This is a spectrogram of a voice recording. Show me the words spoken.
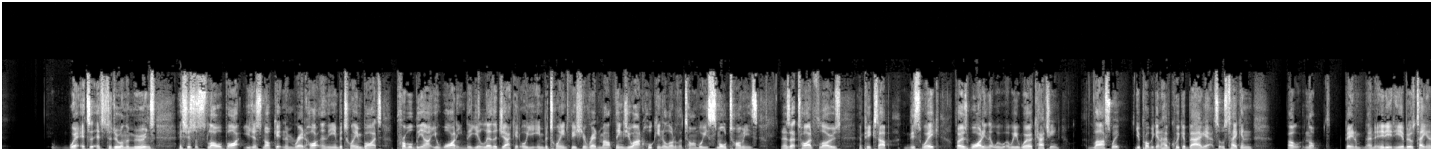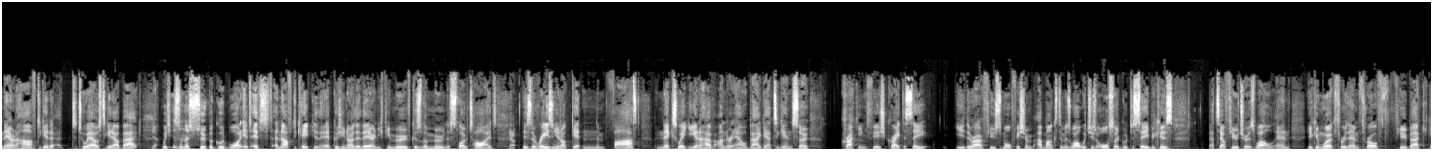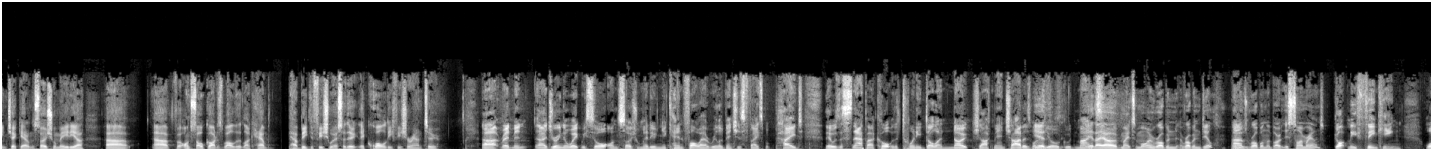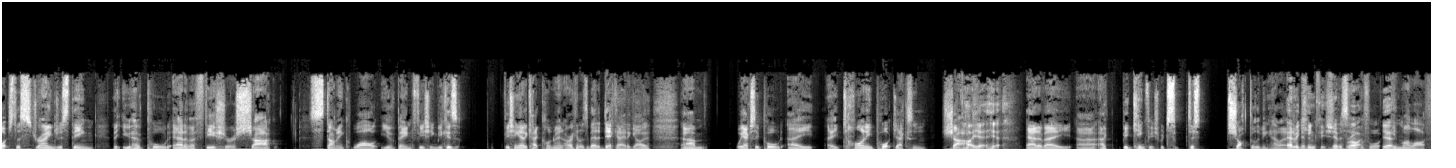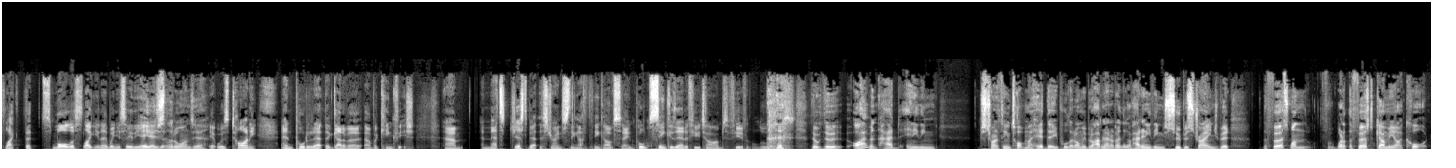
where it's it's to do on the moons. It's just a slower bite. You're just not getting them red hot, and the in between bites probably aren't your whiting. They're your leather jacket or your in between fish, your red mullet, things you aren't hooking a lot of the time, or your small tommies. And as that tide flows and picks up this week, those whiting that we, we were catching last week, you're probably going to have quicker bag outs. So it was taking, oh, not being an idiot here, but it was taking an hour and a half to get it, to two hours to get our bag, Yeah. which isn't a super good white. It, it's enough to keep you there because you know they're there, and if you move because of the moon, the slow tides, Yep. is the reason you're not getting them fast. But next week you're going to have under an hour bag outs again. So cracking fish, great to see. You, there are a few small fish amongst them as well, which is also good to see because that's our future as well. And you can work through them, throw a few back. You can check out on the social media uh, uh, for on Salt Guide as well, that like how how big the fish were. So they're, they're quality fish around too. Uh, Redmond, uh, during the week we saw on social media, and you can follow our Real Adventures Facebook page, there was a snapper caught with a $20 note, Sharkman Charters, one of your good mates. Yeah, they are mates of mine. Robin, and, Rob and Dill. Um, it was Rob on the boat this time round. Got me thinking, what's the strangest thing that you have pulled out of a fish or a shark stomach while you've been fishing? Because fishing out of Cape Conran, I reckon it was about a decade ago, um, we actually pulled a, a tiny Port Jackson shark Oh yeah, yeah. out of a uh, a big kingfish, which just shocked the living hell out, Out of me. a Never- kingfish? Never seen Right. it before Yeah. in my life. Like the smallest, like you know when you see the eggs, Yeah, just little ones. Yeah. it was tiny, and pulled it out the gut of a of a kingfish. Um, and that's just about the strangest thing I think I've seen. Pulled sinkers out a few times, a few different lures. The, the I haven't had anything. I'm just trying to think on top of my head there. You pulled that on me, but I haven't had. I don't think I've had anything super strange. But the first one, one of the first gummy I caught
